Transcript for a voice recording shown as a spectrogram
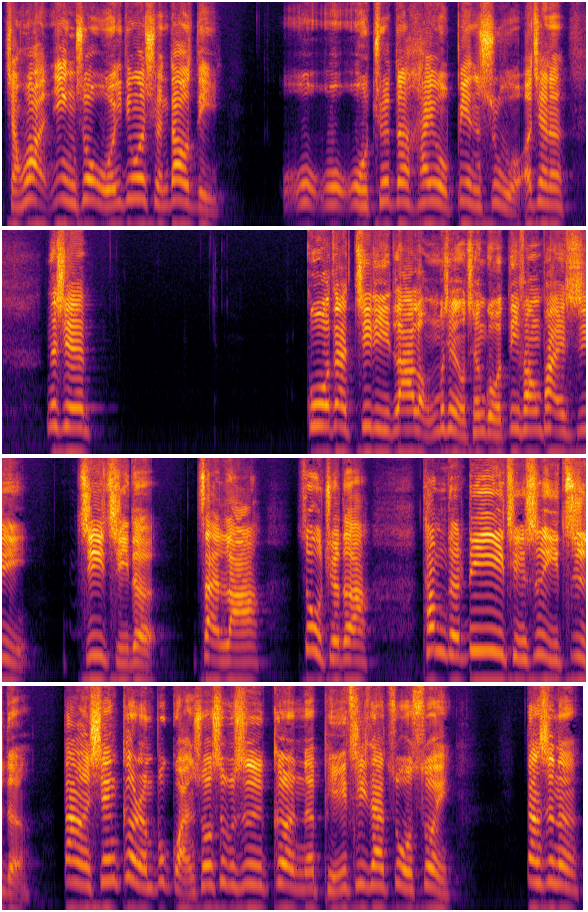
讲话硬说，我一定会选到底。我我我觉得还有变数，而且呢，那些锅在基地拉拢，目前有成果，地方派系积极的在拉，所以我觉得啊，他们的利益其实是一致的。当然，先个人不管，说是不是个人的脾气在作祟，但是呢，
